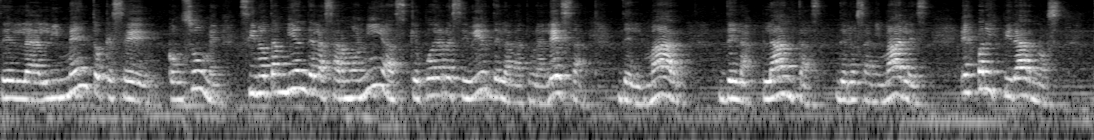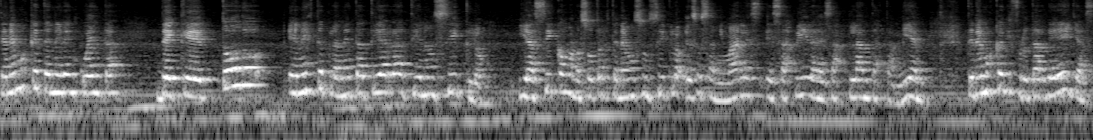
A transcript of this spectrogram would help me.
del alimento que se consume, sino también de las armonías que puede recibir de la naturaleza, del mar, de las plantas, de los animales. Es para inspirarnos. Tenemos que tener en cuenta de que todo en este planeta Tierra tiene un ciclo. Y así como nosotros tenemos un ciclo, esos animales, esas vidas, esas plantas también. Tenemos que disfrutar de ellas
